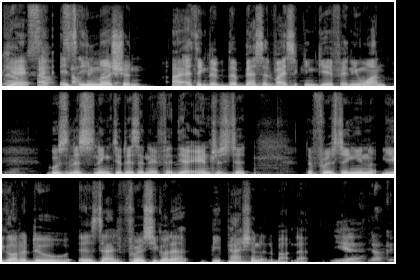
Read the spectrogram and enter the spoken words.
you know, Okay, I- it's sounding like immersion. I, I think the, the best advice I can give anyone Yeah. who's listening to this, and if they're interested, the first thing you know, you got to do is that first you got to be passionate about that. yeah. Okay.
